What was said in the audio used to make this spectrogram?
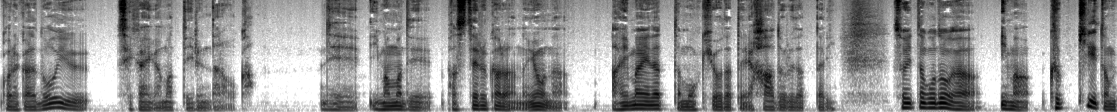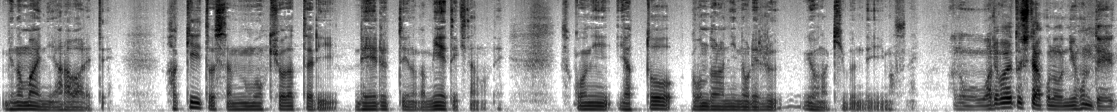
これからどういう世界が待っているんだろうかで今までパステルカラーのような曖昧だった目標だったりハードルだったりそういったことが今くっきりと目の前に現れてはっきりとした目標だったりレールっていうのが見えてきたのでそこにやっとゴンドラに乗れるような気分でいますね。あの我々としてはこの日本で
